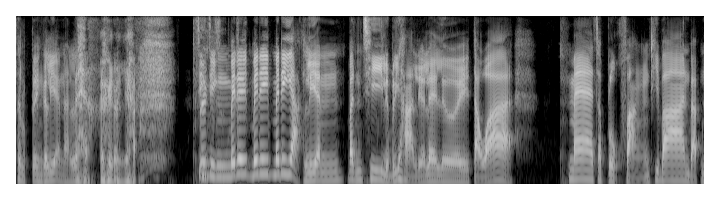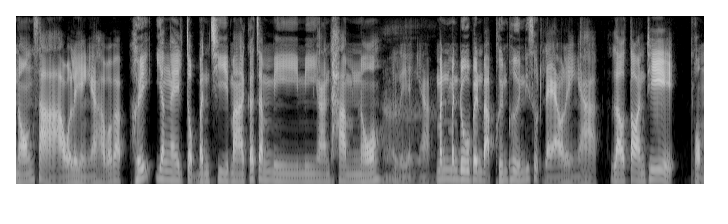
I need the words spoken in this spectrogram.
สรุปตัวเองก็เรียนอันนั้นแหละอะไรอย่างเงี้ยจซึ่งริงๆไม่ได้ไม่ได้ไม่ได้อยากเรียนบัญชีหรือบริหารหรืออะไรเลย แต่ว่า แม่จะปลูกฝังที่บ้านแบบน้องสาวอะไรอย่างเงี้ยครับว่าแบบเฮ้ยยังไงจบบัญชีมาก็จะมีมีงานทำเนาะอะไรอย่างเงี้ยมันมันดูเป็นแบบพื้นๆที่สุดแล้วอะไรอย่างเงี้ยครับแล้วตอนที่ผม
